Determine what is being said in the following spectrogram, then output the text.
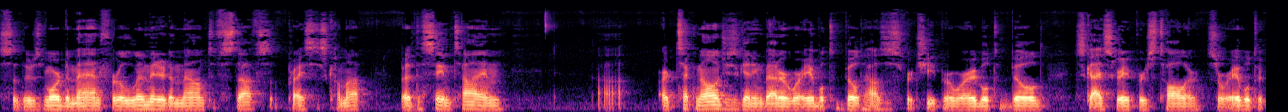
So there's more demand for a limited amount of stuff, so prices come up. But at the same time, uh, our technology is getting better. We're able to build houses for cheaper. We're able to build skyscrapers taller. So we're able to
